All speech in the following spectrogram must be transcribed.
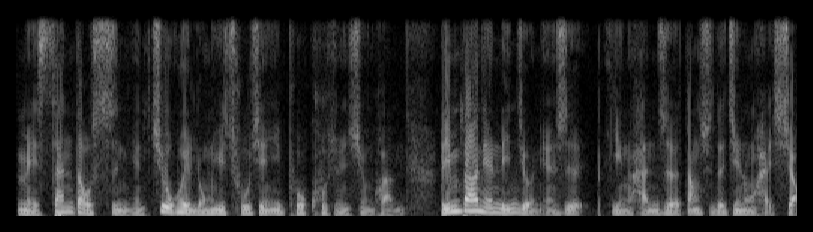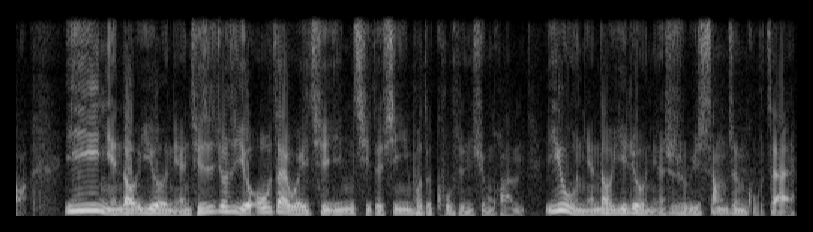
每三到四年就会容易出现一波库存循环。零八年、零九年是隐含着当时的金融海啸，一一年到一二年其实就是由欧债危机引起的新一波的库存循环。一五年到一六年是属于上证股灾，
